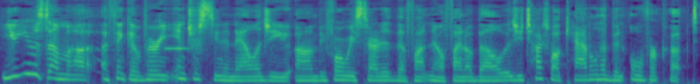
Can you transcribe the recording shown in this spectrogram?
You used, um, uh, I think, a very interesting analogy um, before we started the Fontanelle Final Bell. As you talked about cattle have been overcooked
